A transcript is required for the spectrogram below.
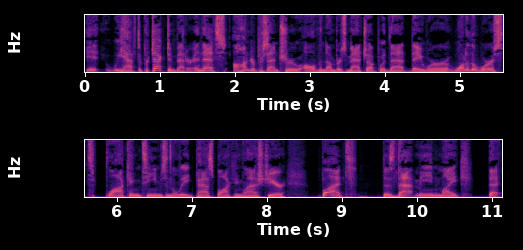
it, we have to protect him better. And that's 100% true. All the numbers match up with that. They were one of the worst blocking teams in the league, pass blocking last year. But does that mean, Mike, that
